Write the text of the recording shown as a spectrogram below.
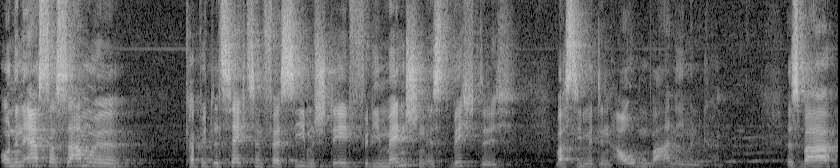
Und in 1 Samuel Kapitel 16, Vers 7 steht, für die Menschen ist wichtig, was sie mit den Augen wahrnehmen können. Das war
